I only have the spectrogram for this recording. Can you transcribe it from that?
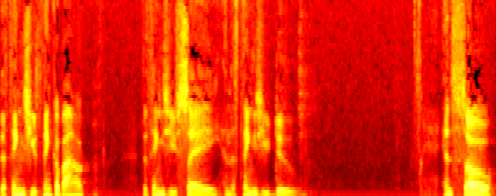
the things you think about, the things you say, and the things you do. And so,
